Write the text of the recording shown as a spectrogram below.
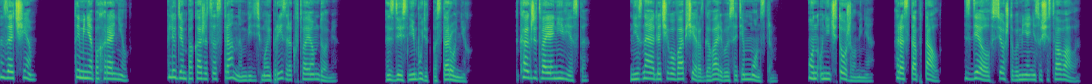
«Зачем? Ты меня похоронил. Людям покажется странным видеть мой призрак в твоем доме». «Здесь не будет посторонних». «Как же твоя невеста?» Не знаю, для чего вообще разговариваю с этим монстром. Он уничтожил меня, растоптал, Сделал все, чтобы меня не существовало.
